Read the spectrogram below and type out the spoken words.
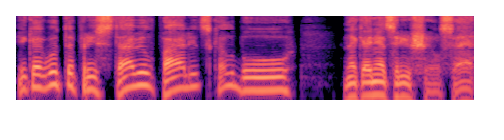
и как будто приставил палец к лбу. Наконец решился,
